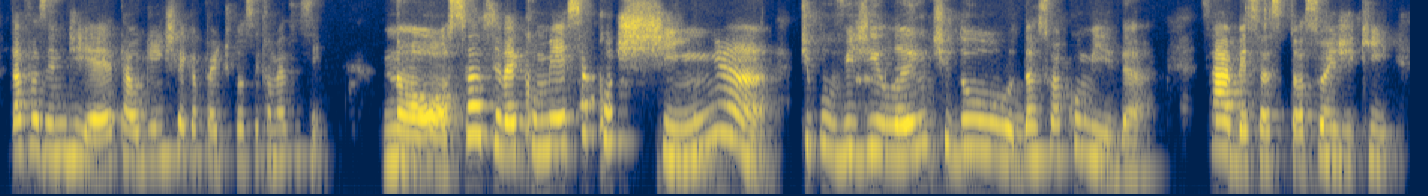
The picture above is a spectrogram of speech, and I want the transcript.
está fazendo dieta, alguém chega perto de você e começa assim, nossa, você vai comer essa coxinha? Tipo, vigilante do, da sua comida. Sabe? Essas situações de que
